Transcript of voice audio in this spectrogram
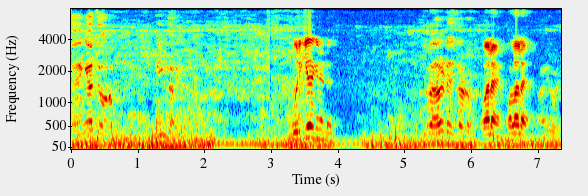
തേങ്ങാച്ചോറും മീൻ കറിയും. ഒരുക്കിയത് എങ്ങനെയുണ്ട്? വേറെ ടേസ്റ്റ് പോലെ കൊള്ളാലേ അടിപൊളി.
